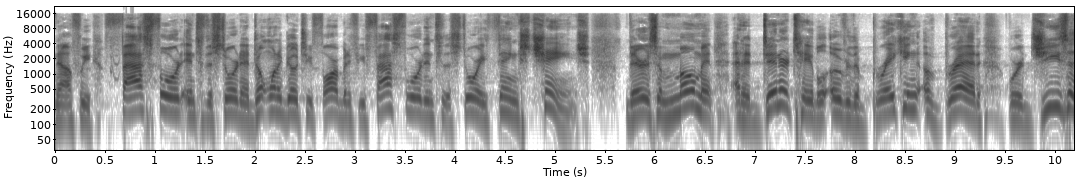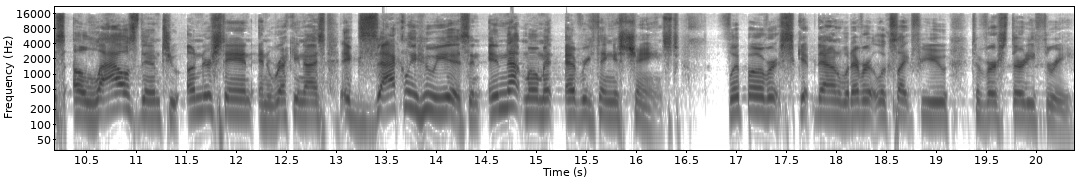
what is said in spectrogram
Now, if we fast forward into the story, and I don't want to go too far, but if you fast forward into the story, things change. There is a moment at a dinner table over the breaking of bread where Jesus allows them to understand and recognize exactly who he is. And in that moment, everything is changed. Flip over, skip down, whatever it looks like for you, to verse 33.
